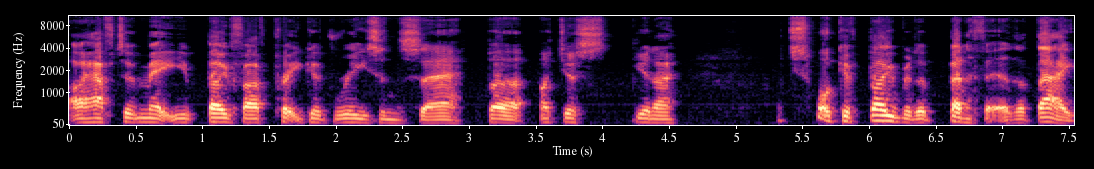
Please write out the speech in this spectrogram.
I have to admit you both have pretty good reasons there. But I just, you know, I just want to give Boba the benefit of the doubt.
